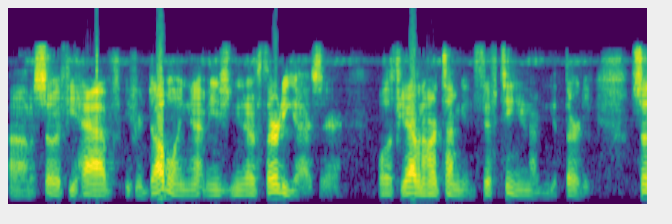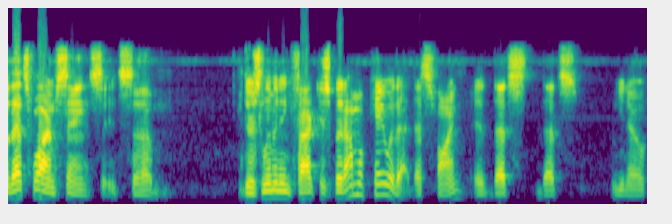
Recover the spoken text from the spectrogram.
Um, so if you have if you're doubling, that means you need to have 30 guys there. Well, if you're having a hard time getting 15, you're not going to get 30. So that's why I'm saying it's, it's um, there's limiting factors, but I'm okay with that. That's fine. It, that's that's you know,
